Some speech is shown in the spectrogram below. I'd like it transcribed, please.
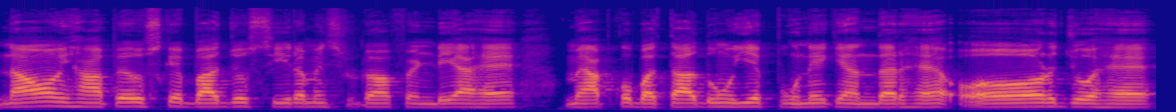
नाउ यहाँ पे उसके बाद जो सीरम इंस्टीट्यूट ऑफ़ इंडिया है, मैं आपको बता दूँ, ये पुणे के अंदर है और जो है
